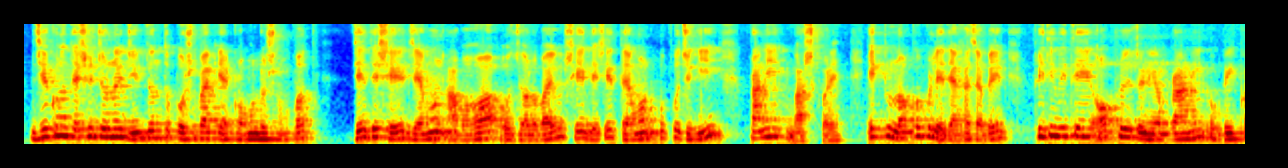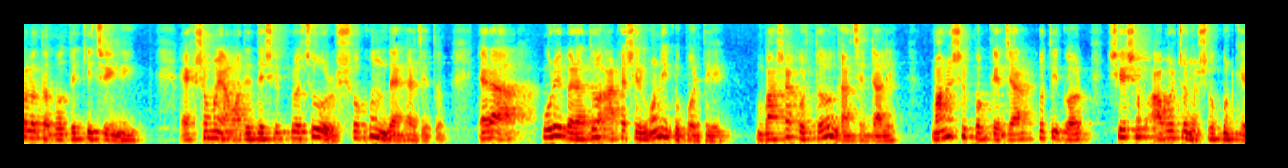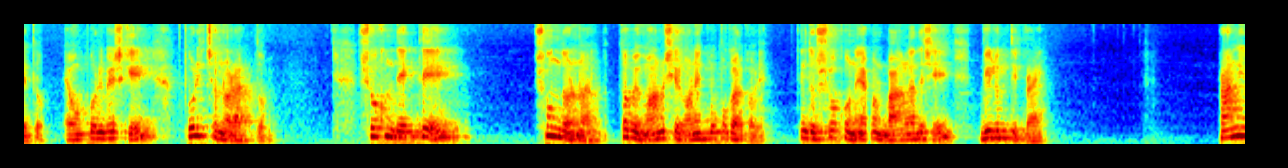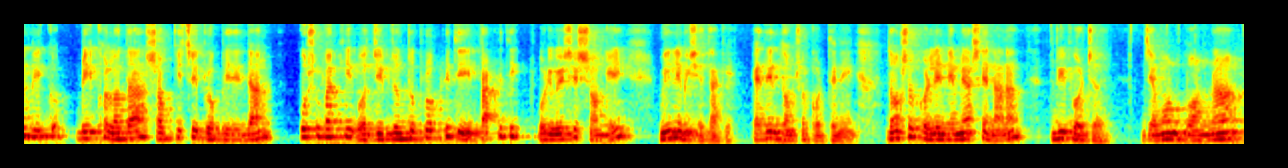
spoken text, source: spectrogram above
যে কোনো দেশের জন্য জীবজন্তু পশু পাখি এক অমূল্য সম্পদ। যে দেশে যেমন আবহাওয়া ও জলবায়ু, সেই দেশে তেমন উপযোগী প্রাণী বাস করে। একটু লক্ষ্য করলে দেখা যাবে, পৃথিবীতে অপ্রয়োজনীয় প্রাণী ও বৃক্ষলতা বলতে কিছুই নেই। একসময় আমাদের দেশে প্রচুর শকুন দেখা যেত। এরা উড়ে বেড়াতো আকাশের অনেক উপর দিয়ে। বাসা করত গাছের ডালে। মানুষের পক্ষে যা ক্ষতিকর, সেসব আবর্জনা শকুন খেত এবং পরিবেশকে পরিচ্ছন্ন রাখতো। শকুন দেখতে সুন্দর নয়, তবে মানুষের অনেক উপকার করে। কিন্তু শকুন এখন বাংলাদেশে বিলুপ্তি প্রায় প্রাণী বৃক্ষ- বৃক্ষলতা সবকিছুই প্রকৃতির দান। পশু পাখি ও জীবজন্তু প্রকৃতি প্রাকৃতিক পরিবেশের সঙ্গে মিলেমিশে থাকে। এদের ধ্বংস করতে নেই। ধ্বংস করলে নেমে আসে নানা বিপর্যয়, যেমন বন্যা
